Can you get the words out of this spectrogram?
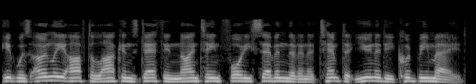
It was only after Larkin's death in 1947 that an attempt at unity could be made.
